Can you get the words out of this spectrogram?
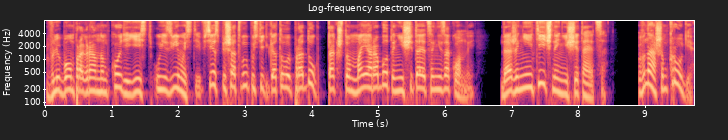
В любом программном коде есть уязвимости, все спешат выпустить готовый продукт, так что моя работа не считается незаконной. Даже неэтичной не считается. В нашем круге.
